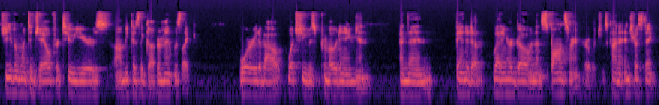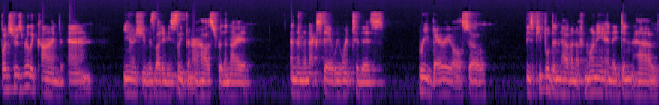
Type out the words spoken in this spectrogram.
She even went to jail for two years um, because the government was like worried about what she was promoting, and and then they ended up letting her go and then sponsoring her, which was kind of interesting. But she was really kind, and you know she was letting me sleep in her house for the night. And then the next day we went to this reburial. So these people didn't have enough money and they didn't have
